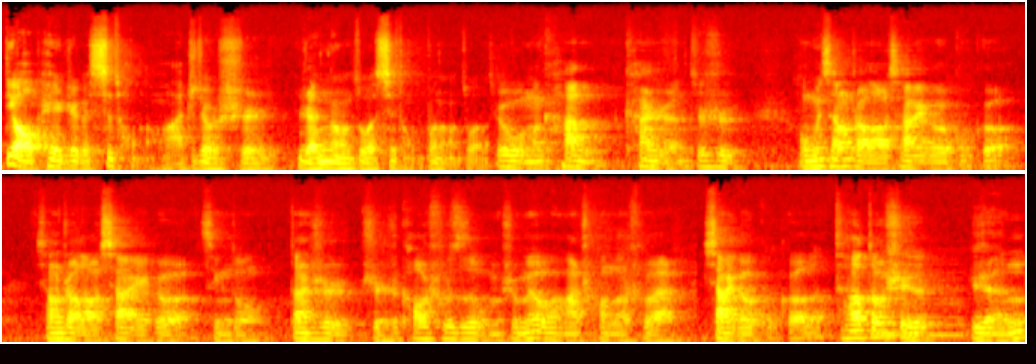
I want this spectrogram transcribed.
调配这个系统的话，这就是人能做系统不能做的。就是我们看看人，就是我们想找到下一个谷歌。想找到下一个京东，但是只是靠数字，我们是没有办法创造出来下一个谷歌的。它都是人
